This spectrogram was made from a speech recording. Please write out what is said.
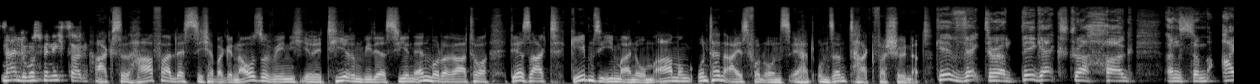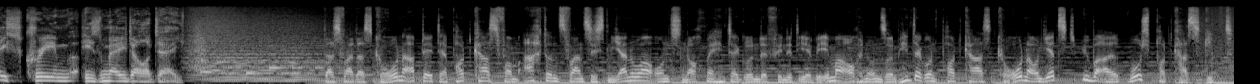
nein, du musst mir nichts sagen. Axel Hafer lässt sich aber genauso wenig irritieren wie der CNN-Moderator. Der sagt, geben Sie ihm eine Umarmung und ein Eis von uns. Er hat unseren Tag verschönert. Give Victor a big extra hug and some ice cream. He's made our day. Das war das Corona-Update, der Podcast vom 28. Januar. Und noch mehr Hintergründe findet ihr wie immer auch in unserem Hintergrund-Podcast Corona und jetzt überall, wo es Podcasts gibt.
